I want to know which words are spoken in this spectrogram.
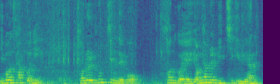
이번 사건이 저를 흠집내고 선거에 영향을 미치기 위한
